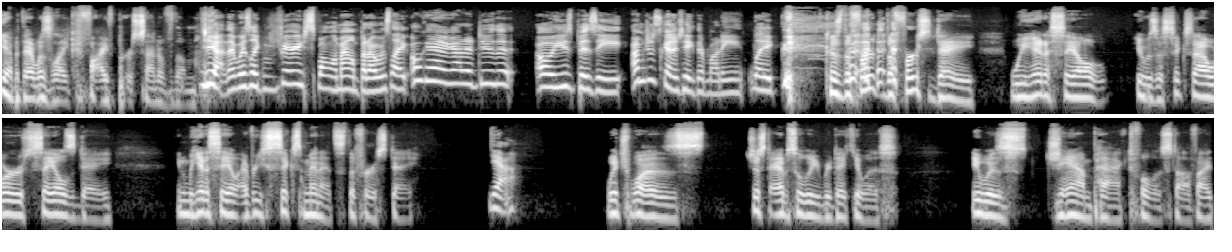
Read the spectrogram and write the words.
Yeah, but that was like five percent of them. Yeah, that was like a very small amount, but I was like, "Okay, I got to do the Oh, he's busy. I'm just going to take their money." Like Because the first the first day we had a sale. It was a six hour sales day, and we had a sale every six minutes the first day, yeah. which was just absolutely ridiculous. It was jam packed full of stuff. I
